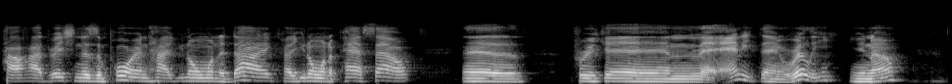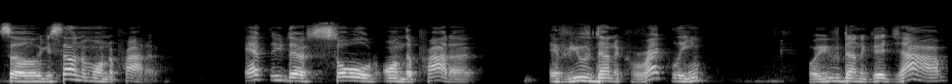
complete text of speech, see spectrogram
how hydration is important, how you don't want to die, how you don't want to pass out. And freaking anything really, you know? So you're selling them on the product. After they're sold on the product, if you've done it correctly or you've done a good job,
